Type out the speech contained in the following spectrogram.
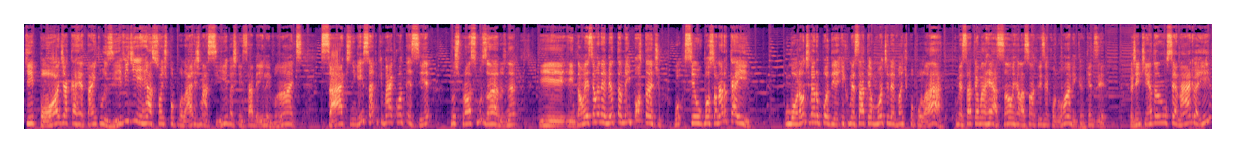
que pode acarretar, inclusive, de reações populares massivas, quem sabe aí levantes, saques, ninguém sabe o que vai acontecer nos próximos anos, né? E então esse é um elemento também importante. Se o Bolsonaro cair o Mourão tiver no poder e começar a ter um monte de levante popular, começar a ter uma reação em relação à crise econômica, quer dizer, a gente entra num cenário aí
